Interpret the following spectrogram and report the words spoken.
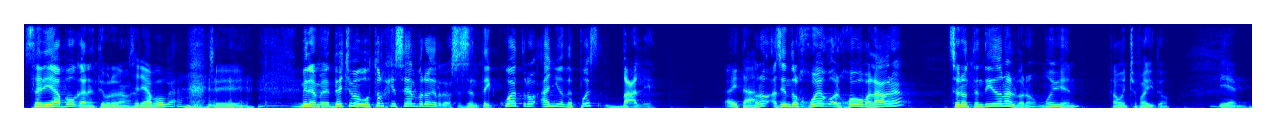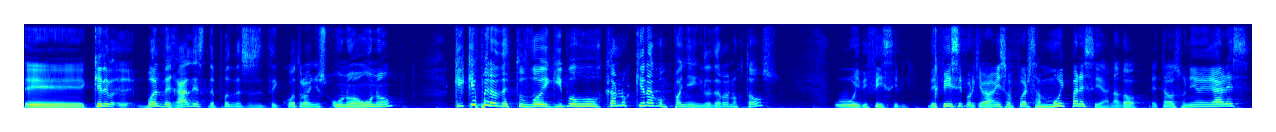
Sería poca en este programa. ¿Sería poca? Sí. Mira, de hecho me gustó el que sea Álvaro Guerrero. 64 años después, vale. Ahí está. Haciendo el juego, el juego palabra. Se lo entendí, don Álvaro. Muy bien. Está muy enchufadito. Bien. Eh, ¿qué le- eh, vuelve Gales después de 64 años, 1 a 1. ¿Qué, ¿Qué esperas de estos dos equipos, Carlos? ¿Quién acompaña a Inglaterra en octavos? Uy, difícil. Difícil porque para mí son fuerzas muy parecidas, las dos. Estados Unidos y Gales.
